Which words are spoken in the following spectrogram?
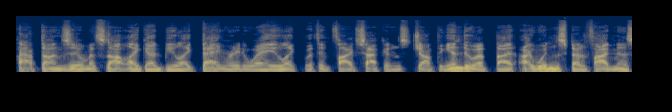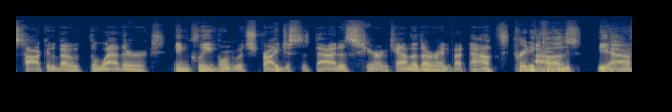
hopped on Zoom, it's not like I'd be like bang right away, like within five seconds jumping into it, but I wouldn't spend five minutes talking about the weather in Cleveland, which is probably just as bad as here in Canada right about now. Pretty um, close. Um, yeah.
